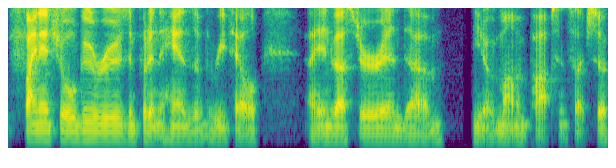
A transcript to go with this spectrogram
financial gurus and put in the hands of the retail uh, investor and um, you know mom and pops and such. So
